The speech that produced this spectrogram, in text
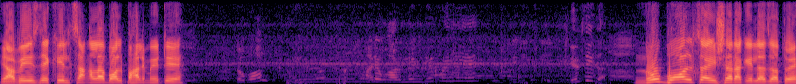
यावेळेस देखील चांगला बॉल पाहायला मिळते. नो बॉलचा इशारा केला जातोय.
